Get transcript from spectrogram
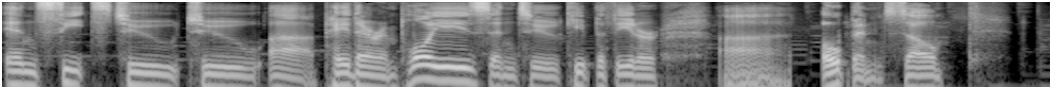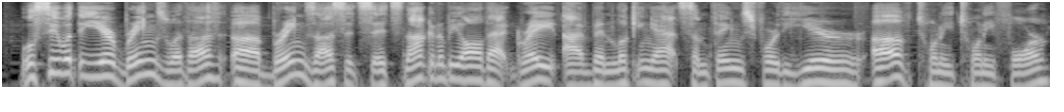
in seats to to uh, pay their employees and to keep the theater uh, open. So we'll see what the year brings with us. Uh, brings us. It's it's not going to be all that great. I've been looking at some things for the year of 2024.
